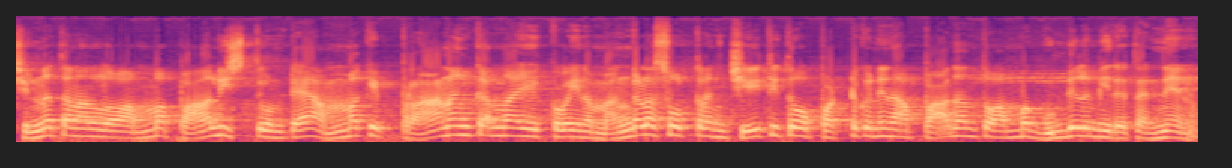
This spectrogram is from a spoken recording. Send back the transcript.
చిన్నతనంలో అమ్మ పాలిస్తుంటే అమ్మకి ప్రాణం కన్నా ఎక్కువైన మంగళసూత్రం చేతితో పట్టుకుని నా పాదంతో అమ్మ గుండెల మీద తన్నాను.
